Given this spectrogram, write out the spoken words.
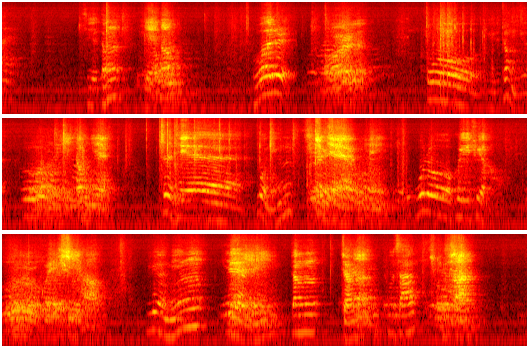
解冬，解冬，国日，国日，出与众曰，出与众曰。世界不明，世界归去好，不如归去好。月明，月明，正，正，初三，初三，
